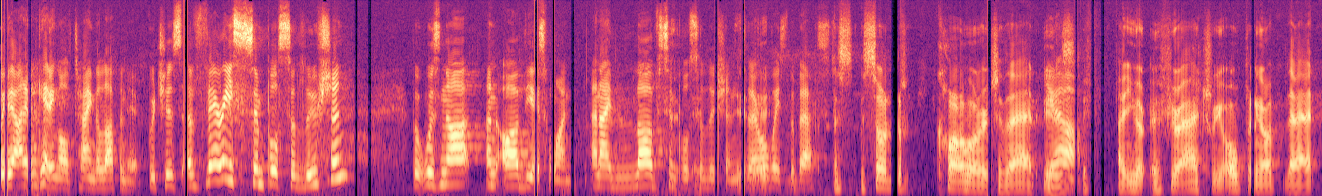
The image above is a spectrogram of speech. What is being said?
without him getting all tangled up in it, which is a very simple solution, but was not an obvious one. And I love simple solutions. They're always the best. A sort of corollary to that is yeah. if, uh, you're, if, you're, actually opening up that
